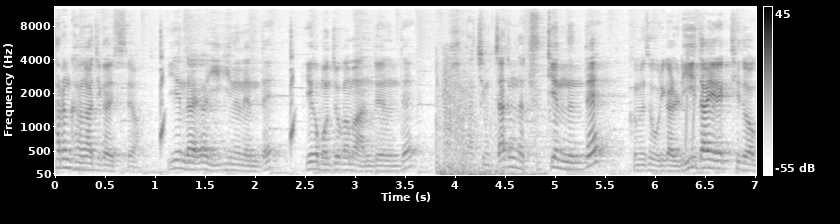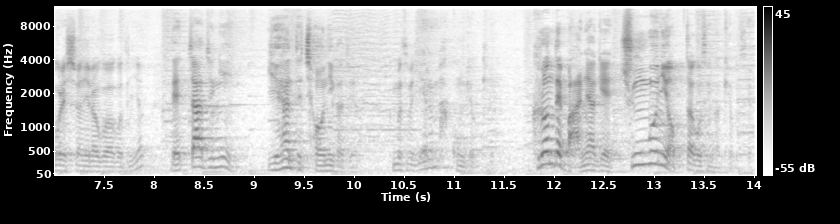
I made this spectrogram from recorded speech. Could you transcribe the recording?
다른 강아지가 있어요 얘 내가 이기는 앤데? 얘가 먼저 가면 안 되는데? 아, 나 지금 짜증나 죽겠는데? 그러면서 우리가 redirected aggression이라고 하거든요. 내 짜증이 얘한테 전이가 돼요. 그러면서 얘를 막 공격해. 그런데 만약에 중문이 없다고 생각해보세요.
